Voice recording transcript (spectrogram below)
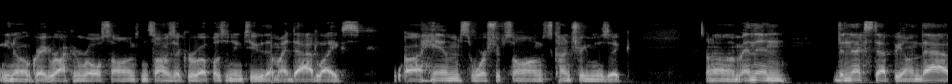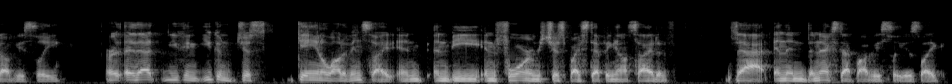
you know, great rock and roll songs and songs I grew up listening to that my dad likes, uh, hymns, worship songs, country music. Um, and then the next step beyond that, obviously, or that you can you can just gain a lot of insight and and be informed just by stepping outside of that. And then the next step, obviously, is like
